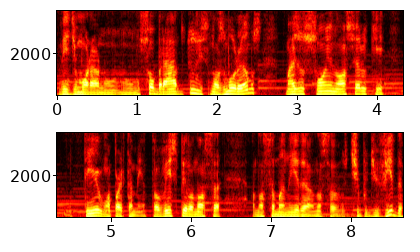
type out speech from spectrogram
em vez de morar num, num sobrado, tudo isso nós moramos, mas o sonho nosso era o quê? ter um apartamento. Talvez pela nossa a nossa maneira, a nosso tipo de vida,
